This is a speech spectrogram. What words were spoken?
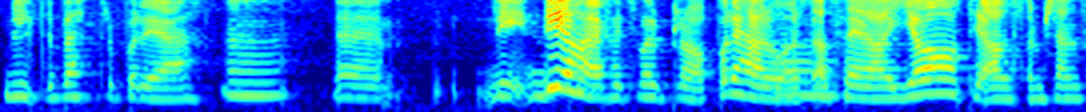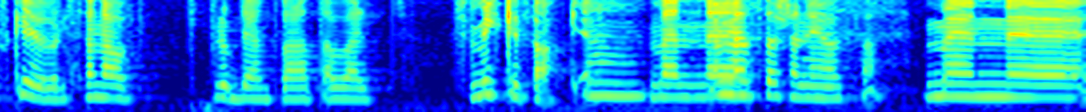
Bli lite bättre på det. Mm. Eh, det. Det har jag faktiskt varit bra på det här året, Mm. att säga ja till allt som känns kul. Sen har problemet varit att det har varit för mycket saker. Mm. Men, eh, men så känner jag också. men eh,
